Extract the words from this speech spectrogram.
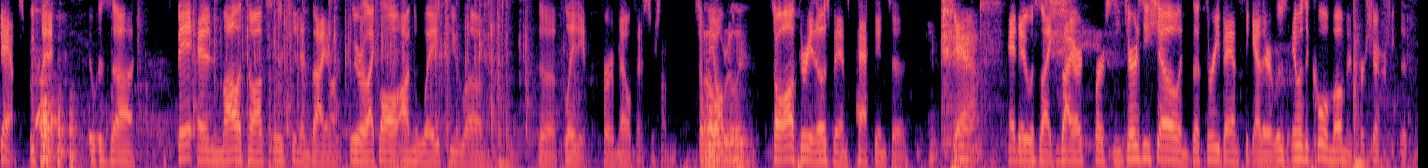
Champs. We played it. It was uh, Fit and Molotov Solution and Thy Art. We were like all on the way to um, the Palladium for a Metal Fest or something. So we oh, all really? so all three of those bands packed into Champs. and it was like Die first New Jersey show and the three bands together. It was it was a cool moment for sure because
